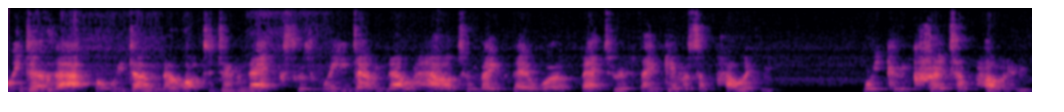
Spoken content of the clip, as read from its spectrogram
"We do that, but we don't know what to do next because we don't know how to make their work better. If they give us a poem, we can crit a poem,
